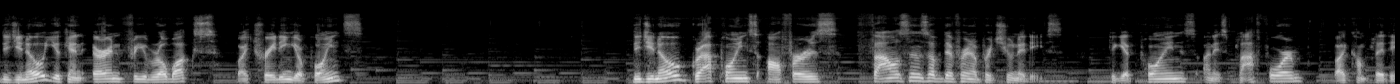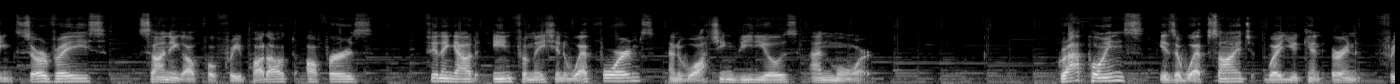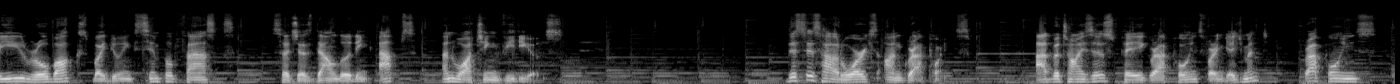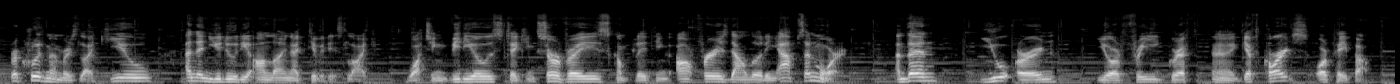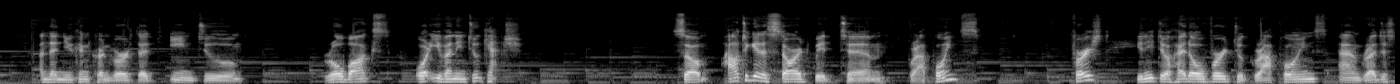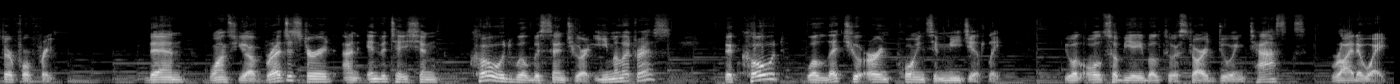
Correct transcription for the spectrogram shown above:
Did you know you can earn free Robux by trading your points? Did you know GrabPoints offers thousands of different opportunities to get points on its platform by completing surveys, signing up for free product offers, filling out information web forms, and watching videos and more. GrabPoints is a website where you can earn free Robux by doing simple tasks such as downloading apps and watching videos. This is how it works on GrabPoints. Advertisers pay GrabPoints for engagement. GrabPoints recruit members like you, and then you do the online activities like watching videos, taking surveys, completing offers, downloading apps, and more. And then you earn your free gift, uh, gift cards or PayPal. And then you can convert it into Robux or even into cash. So how to get a start with um, GrabPoints? First, you need to head over to GrabPoints and register for free. Then, once you have registered, an invitation code will be sent to your email address. The code will let you earn points immediately. You will also be able to start doing tasks right away.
